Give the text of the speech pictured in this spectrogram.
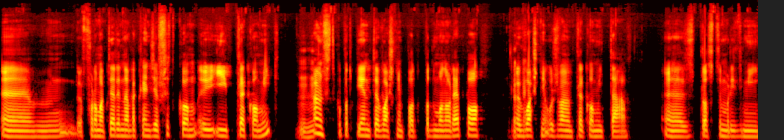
em, formatery na backendzie, wszystko i, i precommit, Mhm. mamy wszystko podpięte właśnie pod, pod monorepo, Okej. właśnie używamy precommita e, z prostym readme,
